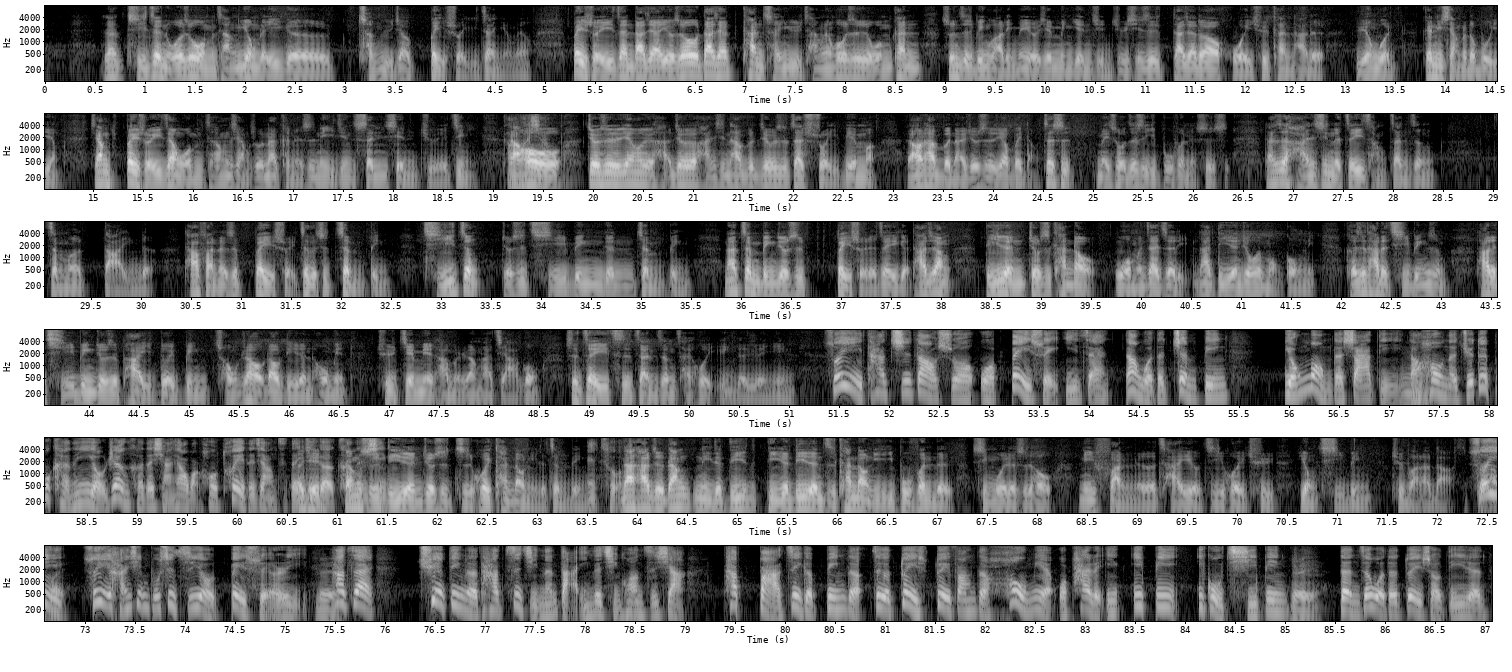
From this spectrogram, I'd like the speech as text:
那奇正，我说我们常用的一个成语叫背水一战，有没有？背水一战，大家有时候大家看成语，常人或是我们看《孙子兵法》里面有一些名言警句，其实大家都要回去看它的原文，跟你想的都不一样。像背水一战，我们常想说，那可能是你已经身陷绝境。然后就是因为就是韩信，他不就是在水边嘛？然后他本来就是要被挡，这是没错，这是一部分的事实。但是韩信的这一场战争怎么打赢的？他反而是背水，这个是正兵，奇阵就是骑兵跟正兵。那正兵就是背水的这一个，他让敌人就是看到我们在这里，那敌人就会猛攻你。可是他的骑兵是什么？他的骑兵就是派一队兵从绕到敌人后面去歼灭他们，让他夹攻。是这一次战争才会赢的原因，所以他知道说，我背水一战，让我的正兵勇猛的杀敌，然后呢，绝对不可能有任何的想要往后退的这样子的一个可能性。当时敌人就是只会看到你的正兵，没错。那他就当你的敌你的敌人只看到你一部分的行为的时候，你反而才有机会去用骑兵去把他打。所以，所以韩信不是只有背水而已，他在。确定了他自己能打赢的情况之下，他把这个兵的这个对对方的后面，我派了一一逼一股骑兵，对，等着我的对手敌人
